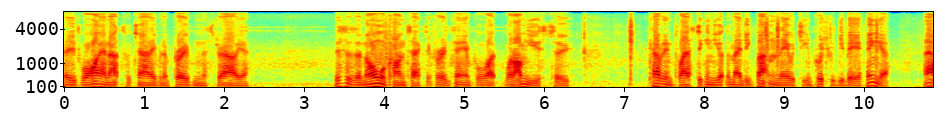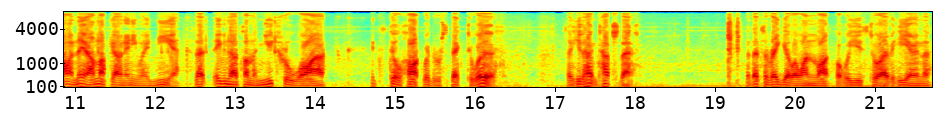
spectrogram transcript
these wire nuts which aren't even approved in Australia. This is a normal contactor for example, like what I'm used to. Covered in plastic and you've got the magic button there which you can push with your bare finger. That one there I'm not going anywhere near, because that even though it's on the neutral wire, it's still hot with respect to earth. So you don't touch that. But that's a regular one like what we're used to over here in the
